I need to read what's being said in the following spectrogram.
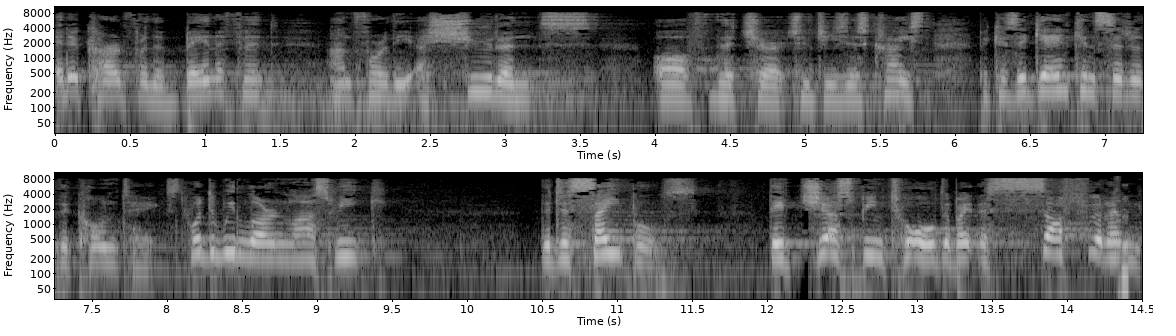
it occurred for the benefit and for the assurance of the church of Jesus Christ. Because again, consider the context. What did we learn last week? The disciples They've just been told about the suffering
